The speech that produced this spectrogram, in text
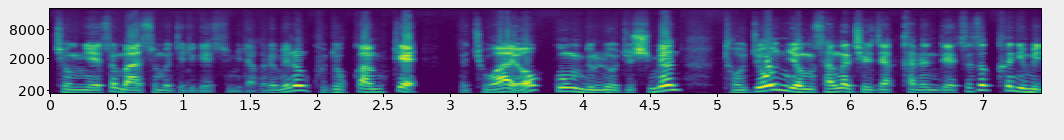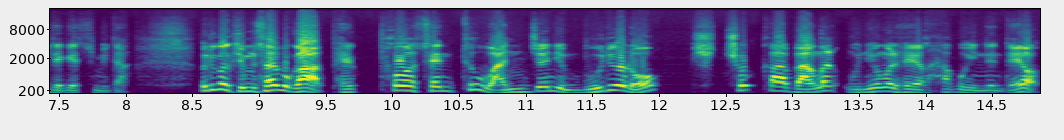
정리해서 말씀을 드리겠습니다. 그러면은 구독과 함께 좋아요 꼭 눌러주시면 더 좋은 영상을 제작하는 데 있어서 큰 힘이 되겠습니다. 그리고 김사부가 100% 완전히 무료로 시초가방을 운영을 해 하고 있는데요.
